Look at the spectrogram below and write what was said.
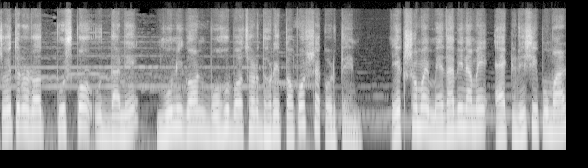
চৈত্ররথ পুষ্প উদ্যানে মুনিগণ বহু বছর ধরে তপস্যা করতেন। এক সময় মেধাবী নামে এক ঋষি কুমার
